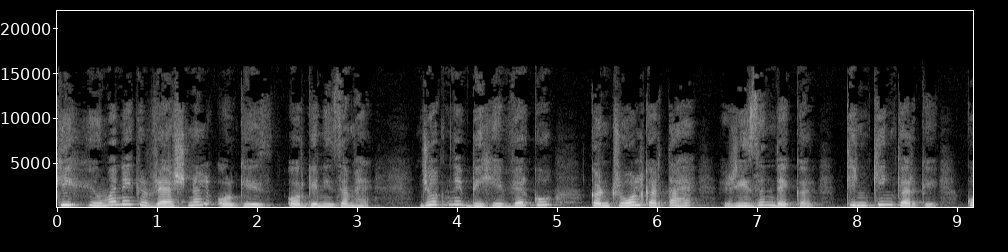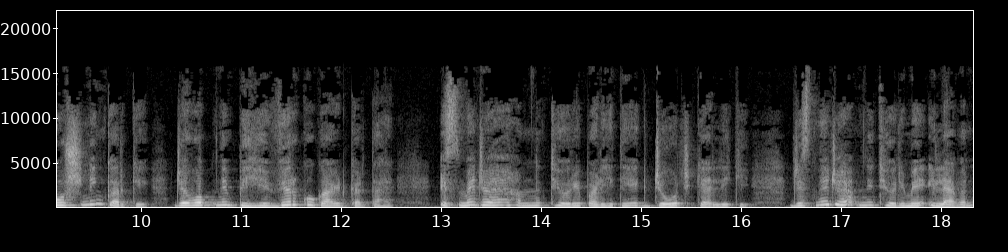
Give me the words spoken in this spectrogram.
कि ह्यूमन एक रैशनल ऑर्गेनिज्म है, जो अपने बिहेवियर को कंट्रोल करता है रीजन देकर थिंकिंग करके क्वेश्चनिंग करके, जब वो अपने बिहेवियर को गाइड करता है। इसमें जो है हमने थ्योरी पढ़ी थी एक जॉर्ज कैली की, जिसने जो है अपनी थ्योरी में इलेवन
